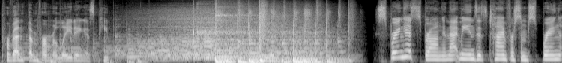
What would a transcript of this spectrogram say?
prevent them from relating as people. Spring has sprung, and that means it's time for some spring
